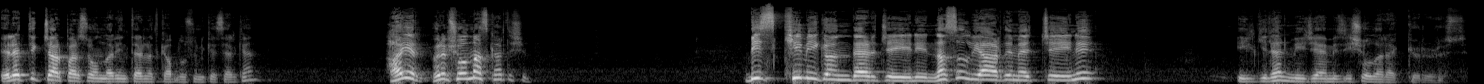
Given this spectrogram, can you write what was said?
Elektrik çarparsa onlar internet kablosunu keserken. Hayır böyle bir şey olmaz kardeşim. Biz kimi göndereceğini, nasıl yardım edeceğini ilgilenmeyeceğimiz iş olarak görürüz.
